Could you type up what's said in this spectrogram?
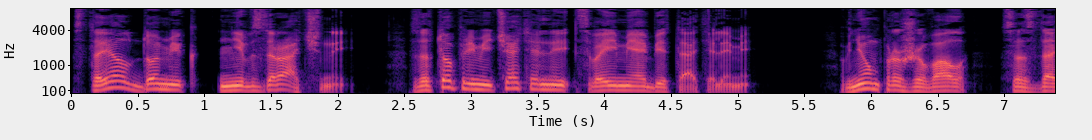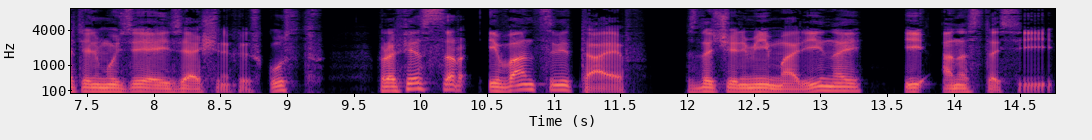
стоял домик невзрачный, зато примечательный своими обитателями. В нем проживал создатель Музея изящных искусств, профессор Иван Цветаев с дочерьми Мариной и Анастасией.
